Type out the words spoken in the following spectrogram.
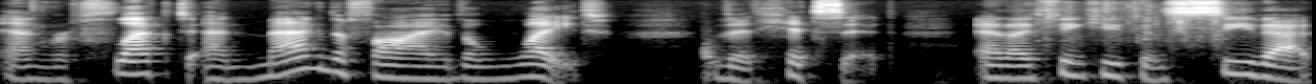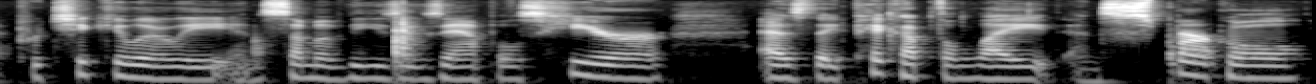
and reflect and magnify the light that hits it. And I think you can see that particularly in some of these examples here as they pick up the light and sparkle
